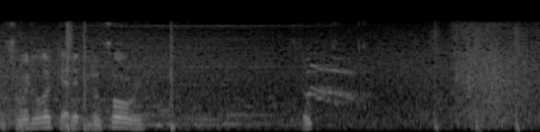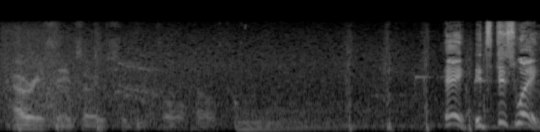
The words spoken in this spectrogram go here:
That's the way to look at it. Move forward. Oop. Our saves always should be full health. Hey, it's this way.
